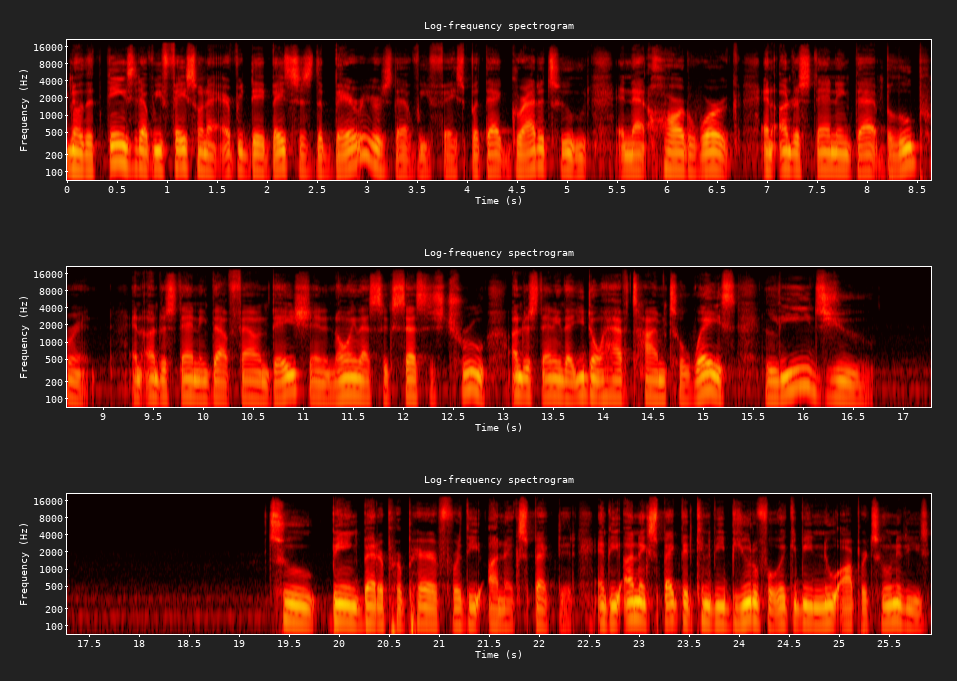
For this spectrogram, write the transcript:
You know, the things that we face on an everyday basis, the barriers that we face, but that gratitude and that hard work and understanding that blueprint and understanding that foundation and knowing that success is true, understanding that you don't have time to waste leads you to being better prepared for the unexpected. And the unexpected can be beautiful, it can be new opportunities,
